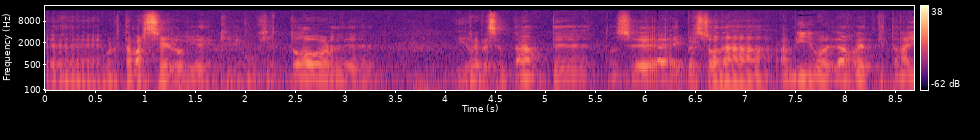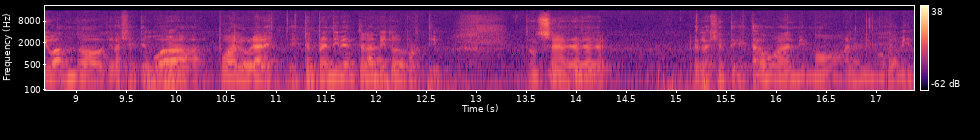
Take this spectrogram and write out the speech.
Eh, bueno, está Marcelo, que, que es un gestor de y representantes. Entonces hay, personas, amigos en la red que están ayudando a que la gente pueda, pueda lograr este, emprendimiento en el ámbito deportivo. Entonces es la gente que está como en el mismo, en el mismo camino.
